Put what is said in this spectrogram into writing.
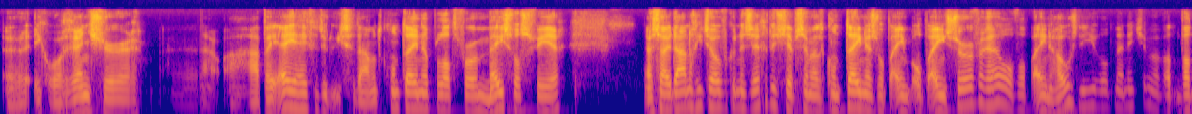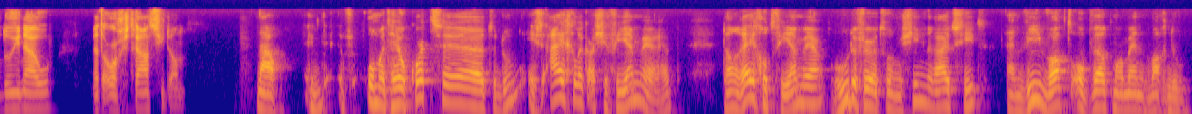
uh, ik hoor Rancher. nou, HPE heeft natuurlijk iets gedaan met containerplatform. Mesosphere. Nou, zou je daar nog iets over kunnen zeggen? Dus je hebt zeg maar, containers op één, op één server hè, of op één host die je wilt managen. Maar wat, wat doe je nou met de orchestratie dan? Nou, om het heel kort uh, te doen, is eigenlijk als je VMware hebt, dan regelt VMware hoe de virtual machine eruit ziet en wie wat op welk moment mag doen.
